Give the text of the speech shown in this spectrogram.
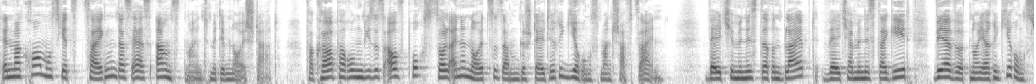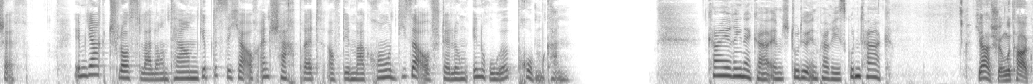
Denn Macron muss jetzt zeigen, dass er es ernst meint mit dem Neustart. Verkörperung dieses Aufbruchs soll eine neu zusammengestellte Regierungsmannschaft sein. Welche Ministerin bleibt, welcher Minister geht, wer wird neuer Regierungschef? Im Jagdschloss La Lanterne gibt es sicher auch ein Schachbrett, auf dem Macron diese Aufstellung in Ruhe proben kann. Kai Rienecker im Studio in Paris. Guten Tag. Ja, schönen guten Tag.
